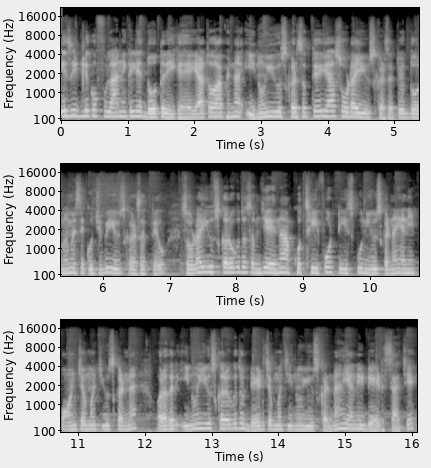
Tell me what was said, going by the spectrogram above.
इस इडली को फुलाने के लिए दो तरीके हैं। या तो आप है ना, इनो यूज़ कर सकते हो या सोडा यूज़ कर सकते हो। दोनों में से कुछ भी यूज़ कर सकते हो। सोडा यूज़ करोगे तो समझिए है ना, आपको थ्री फोर टी स्पून यूज़ करना है, यानी पौन चम्मच यूज़ करना है। और अगर इनो यूज़ करोगे तो डेढ़ चम्मच इनो यूज़ करना है, यानी डेढ़ सैचे।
